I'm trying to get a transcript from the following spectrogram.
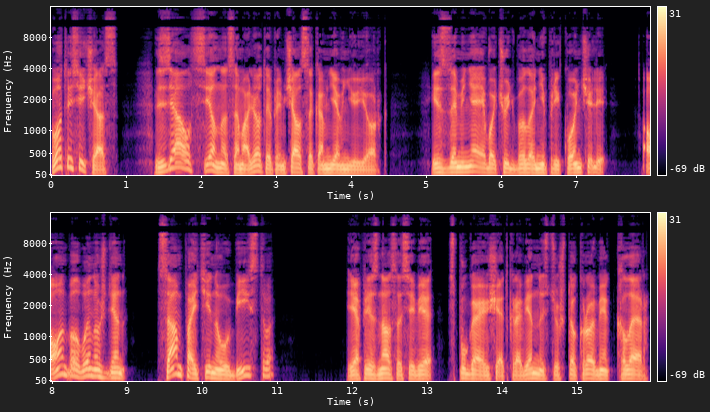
Вот и сейчас, взял, сел на самолет и примчался ко мне в Нью-Йорк. Из-за меня его чуть было не прикончили, а он был вынужден сам пойти на убийство. Я признался себе с пугающей откровенностью, что кроме Клэр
